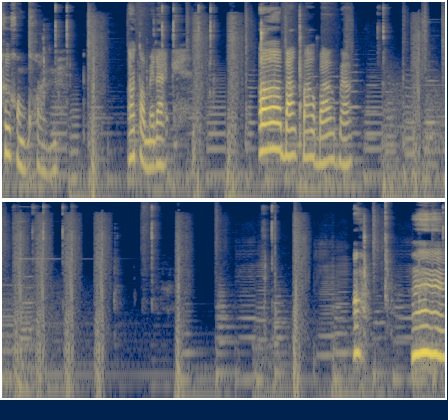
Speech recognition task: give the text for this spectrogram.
คือของขวัญอ้าวตอบไม่ได้ เออบักบักบักบักอ๋ออืม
